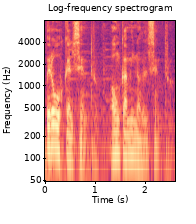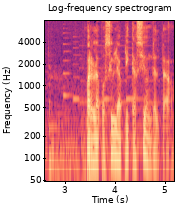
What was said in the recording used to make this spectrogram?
pero busca el centro, o un camino del centro, para la posible aplicación del Tao.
